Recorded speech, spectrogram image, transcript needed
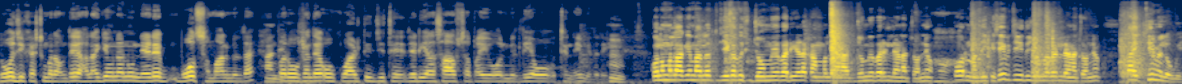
ਰੋਜ਼ ਹੀ ਕਸਟਮਰ ਆਉਂਦੇ। ਹਾਲਾਂਕਿ ਉਹਨਾਂ ਨੂੰ ਨੇੜੇ ਬਹੁਤ ਸਮਾਨ ਮਿਲਦਾ ਹੈ। ਪਰ ਉਹ ਕਹਿੰਦੇ ਉਹ ਕੁਆਲਿਟੀ ਜਿੱਥੇ ਜਿਹੜੀ ਆ ਸਾਫ਼ ਸਫ਼ਾਈ ਹੋਰ ਮਿਲਦੀ ਹੈ ਉਹ ਉੱਥੇ ਨਹੀਂ ਮਿਲ ਰਹੀ। ਕੁੱਲ ਮਿਲਾ ਕੇ ਮਤਲਬ ਜੇਕਰ ਤੁਸੀਂ ਜ਼ਿੰਮੇਵਾਰੀ ਵਾਲਾ ਕੰਮ ਲੈਣਾ ਜ਼ਿੰਮੇਵਾਰੀ ਲੈਣਾ ਚਾਹੁੰਦੇ ਹੋ ਭਰਨ ਦੀ ਕਿਸੇ ਵੀ ਚੀਜ਼ ਦੀ ਜ਼ਿੰਮੇਵਾਰੀ ਲੈਣਾ ਚਾਹੁੰਦੇ ਹੋ ਤਾਂ ਇੱਥੇ ਮਿਲੂਗੀ।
